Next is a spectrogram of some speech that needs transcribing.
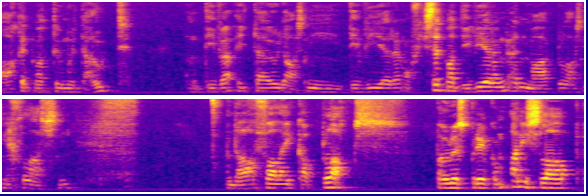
maak dit maar toe met hout om diewe uit te hou. Daar's nie diewering of jy sit maar diewering in, maar daar's nie glas nie. En daar val hy kaplaks. Paulus preek hom aan die slaap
